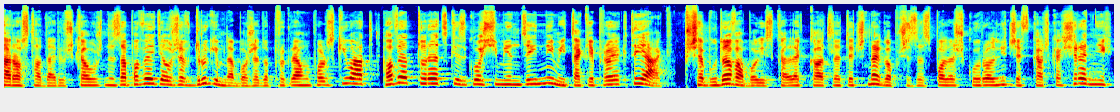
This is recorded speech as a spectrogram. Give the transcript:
Starosta Dariusz Kałużny zapowiedział, że w drugim naborze do programu Polski Ład powiat turecki zgłosi m.in. takie projekty jak przebudowa boiska lekkoatletycznego przy zespole szkół rolniczych w Kaczkach Średnich,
